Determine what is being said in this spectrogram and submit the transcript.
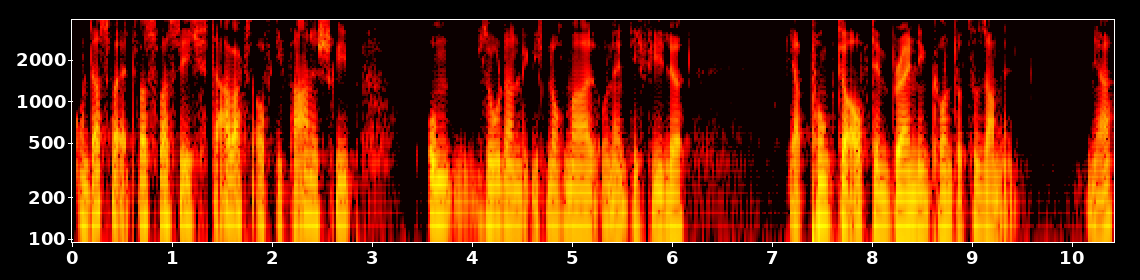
Und das war etwas, was sich Starbucks auf die Fahne schrieb um so dann wirklich nochmal unendlich viele ja, Punkte auf dem Branding-Konto zu sammeln. Ja.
